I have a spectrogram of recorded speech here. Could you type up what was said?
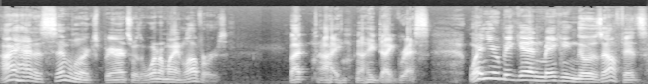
I had a similar experience with one of my lovers. But I, I digress. When you begin making those outfits,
